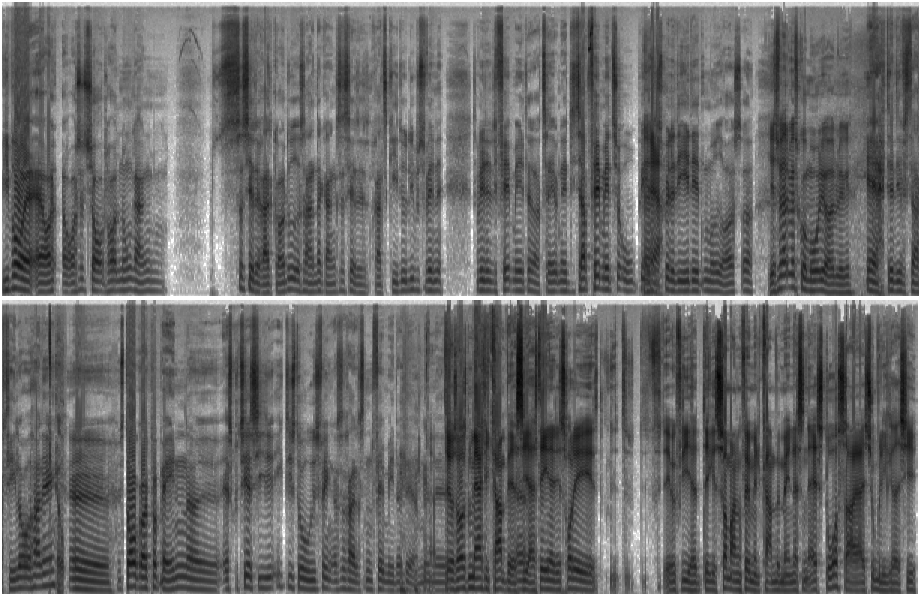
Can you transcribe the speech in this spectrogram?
Viborg er, er, også- er også et sjovt hold nogle gange. Så ser det ret godt ud, og så andre gange, så ser det ret skidt ud. Lige pludselig vinder, så vinder de 5-1 eller taber. Nej, de tabte 5-1 til OB, ja. Ja. og så spiller de 1-1 mod os. Og, De har svært ved at score mål i øjeblikket. ja, det er det, vi har haft hele året, har det ikke? Øh, står godt på banen, og øh, jeg skulle til at sige, ikke de store udsving, og så har det sådan 5 1 der. Men, øh, Det er jo så også en mærkelig kamp, vil jeg sige. Altså, det er en af, jeg tror, det er, det er jo ikke, fordi jeg har dækket så mange 5 kampe, men sådan, af store sejre i Superliga-regi,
